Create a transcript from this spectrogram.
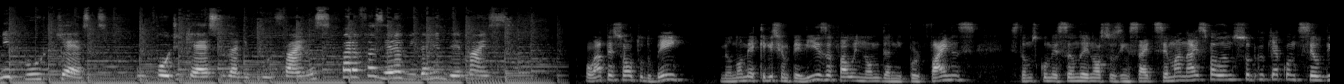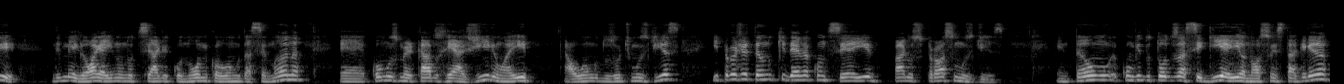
NipurCast, um podcast da Nipur Finance para fazer a vida render mais. Olá pessoal, tudo bem? Meu nome é Christian Peliza, falo em nome da Nipur Finance. Estamos começando aí nossos insights semanais falando sobre o que aconteceu de, de melhor aí no noticiário econômico ao longo da semana, é, como os mercados reagiram aí ao longo dos últimos dias e projetando o que deve acontecer aí para os próximos dias. Então, eu convido todos a seguir aí o nosso Instagram,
